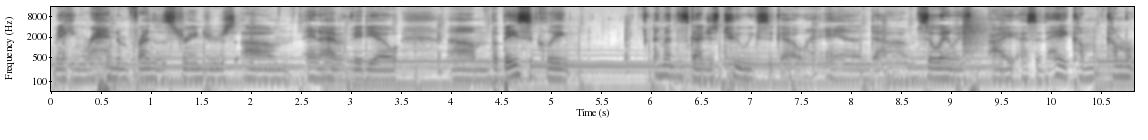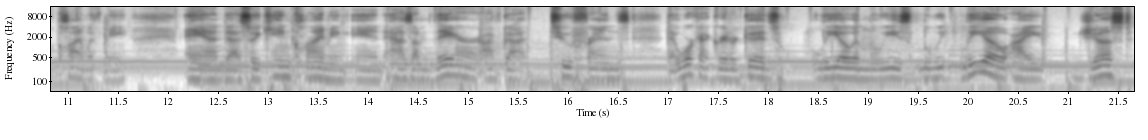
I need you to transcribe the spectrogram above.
making random friends with strangers. Um, and I have a video. Um, but basically, I met this guy just two weeks ago, and um, so anyways, I, I said, hey, come come climb with me, and uh, so he came climbing, and as I'm there, I've got two friends that work at Greater Goods, Leo and Louise. Leo, I just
